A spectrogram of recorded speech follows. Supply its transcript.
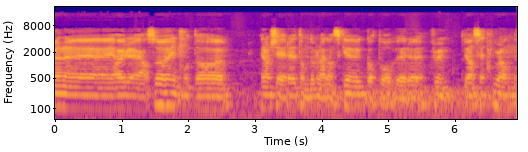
Men øh, jeg har også hele måte å rangere Tom Dommelai ganske godt over Froome, uansett hvordan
